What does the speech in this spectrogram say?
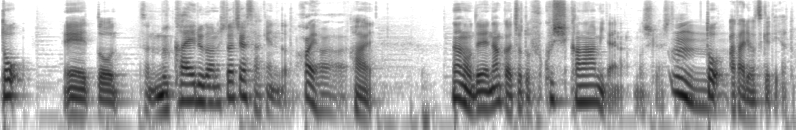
と,、えー、とその迎える側の人たちが叫んだと。はいはいはい。はい、なのでなんかちょっと副詞かなみたいなもしかしたら、うんうん。と当たりをつけていたと。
